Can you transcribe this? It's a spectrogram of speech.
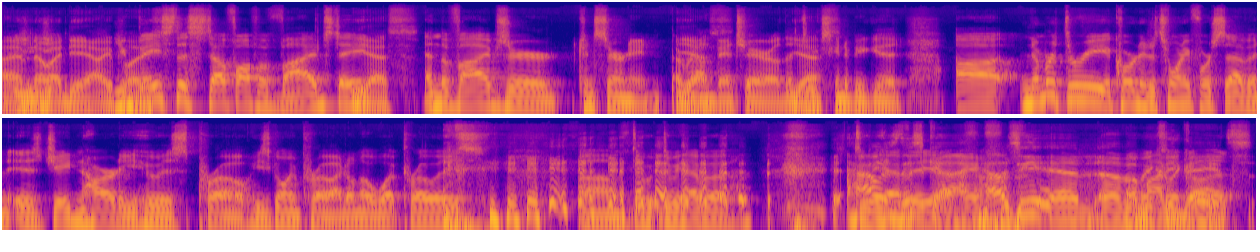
I have no You- idea how he you plays. You base this stuff off of vibes, Dave. Yes. And the vibes are concerning around Yes. Banchero. The Yes. Duke's going to be good. Uh, number three, according to 24 7, is Jaden Hardy, who is pro. He's going pro. I don't know what pro is. um, do, do we have a. How we is this a, uh, guy? How's he head of Let me Emoni Bates? on.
